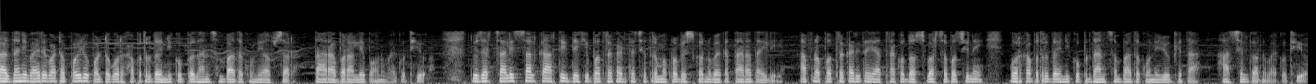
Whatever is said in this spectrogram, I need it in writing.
राजधानी बाहिरबाट पहिलोपल्ट गोर्खापत्र दैनिकको प्रधान सम्पादक हुने अवसर तारा बरालले पाउनुभएको थियो। दुई हजार चालिस साल कार्तिकदेखि पत्रकारिता क्षेत्रमा प्रवेश गर्नुभएका तारा दाईले आफ्नो पत्रकारिता यात्राको दस वर्षपछि नै गोर्खापत्र दैनिकको प्रधान सम्पादक हुने योग्यता हासिल गर्नुभएको थियो।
